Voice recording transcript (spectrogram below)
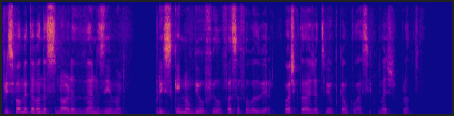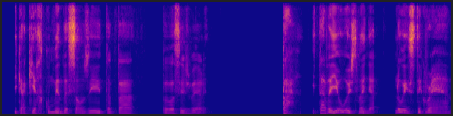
principalmente a banda sonora de Dan Zimmer. Por isso, quem não viu o filme, faça favor de ver. Eu acho que toda a gente viu porque é um clássico, mas pronto. Fica aqui a recomendaçãozita para, vocês verem. Pá, e estava eu hoje de manhã no Instagram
